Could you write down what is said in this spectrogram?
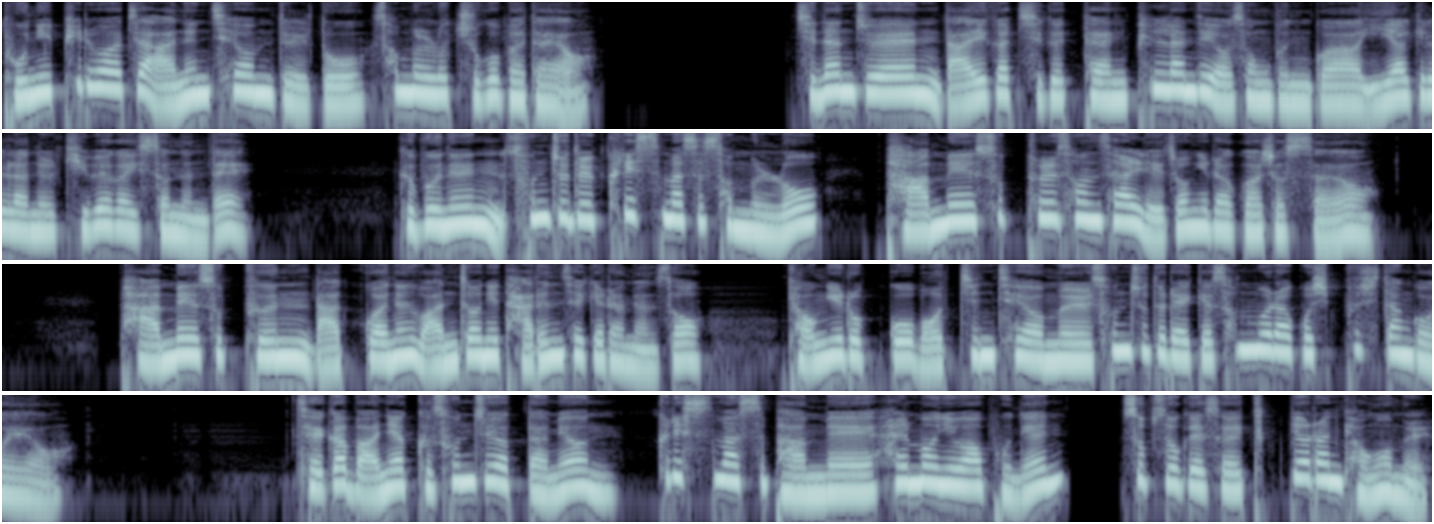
돈이 필요하지 않은 체험들도 선물로 주고받아요. 지난주엔 나이가 지긋한 핀란드 여성분과 이야기를 나눌 기회가 있었는데 그분은 손주들 크리스마스 선물로 밤의 숲을 선사할 예정이라고 하셨어요. 밤의 숲은 낮과는 완전히 다른 세계라면서 경이롭고 멋진 체험을 손주들에게 선물하고 싶으시단 거예요. 제가 만약 그 손주였다면 크리스마스 밤에 할머니와 보낸 숲속에서의 특별한 경험을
